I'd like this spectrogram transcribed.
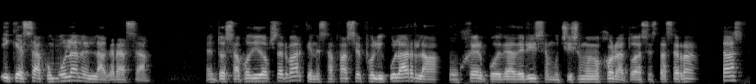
y que se acumulan en la grasa. Entonces ha podido observar que en esa fase folicular la mujer puede adherirse muchísimo mejor a todas estas herramientas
